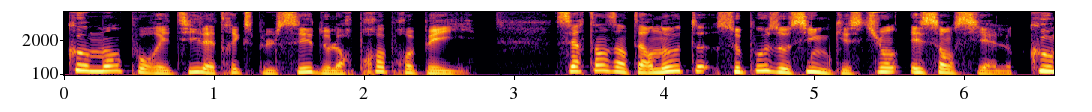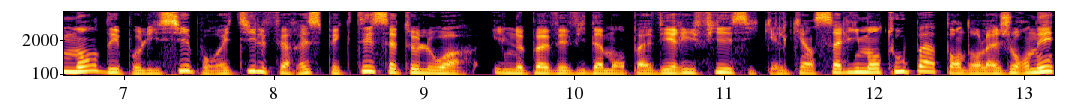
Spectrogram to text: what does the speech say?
comment pourraient-ils être expulsés de leur propre pays Certains internautes se posent aussi une question essentielle. Comment des policiers pourraient-ils faire respecter cette loi? Ils ne peuvent évidemment pas vérifier si quelqu'un s'alimente ou pas pendant la journée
